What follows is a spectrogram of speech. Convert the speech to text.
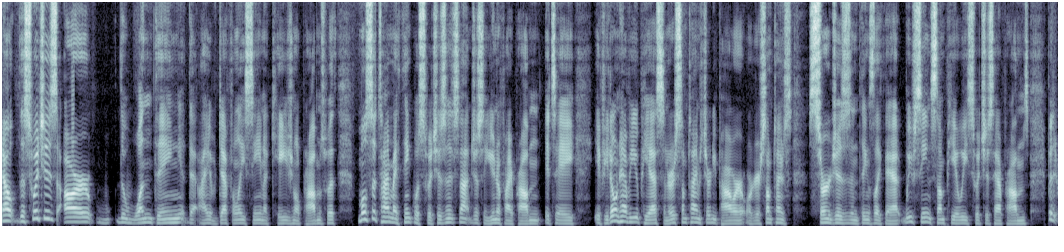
Now, the switches are the one thing that I have definitely seen occasional problems with. Most of the time, I think with switches, and it's not just a UniFi problem, it's a, if you don't have a UPS and there's sometimes dirty power or there's sometimes surges and things like that, we've seen some PoE switches have problems, but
